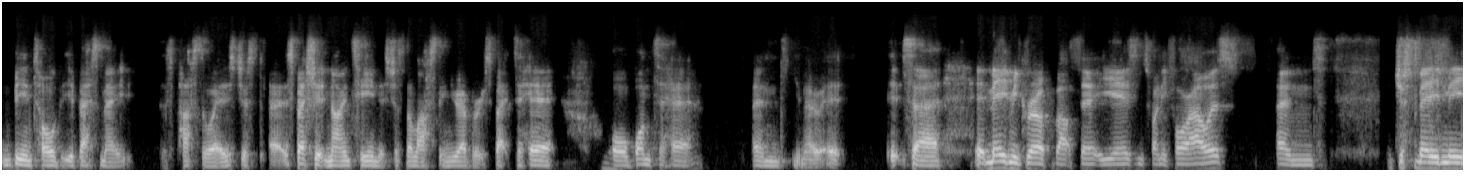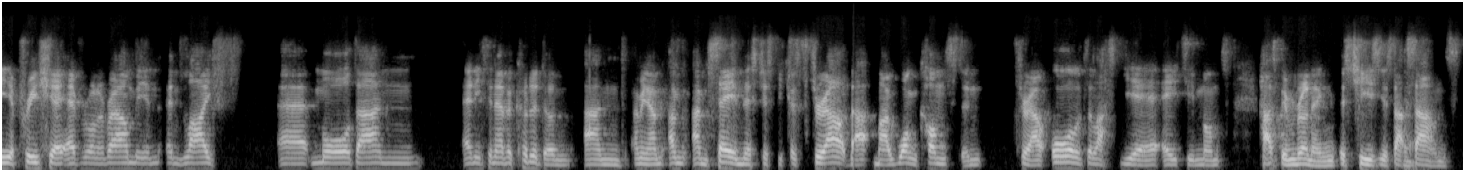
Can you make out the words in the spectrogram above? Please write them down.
And being told that your best mate has passed away is just, uh, especially at 19, it's just the last thing you ever expect to hear or want to hear. And you know, it it's uh, it made me grow up about 30 years in 24 hours, and just made me appreciate everyone around me and, and life uh, more than anything ever could have done. And I mean, I'm, I'm, I'm saying this just because throughout that, my one constant throughout all of the last year, 18 months, has been running, as cheesy as that yeah. sounds.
